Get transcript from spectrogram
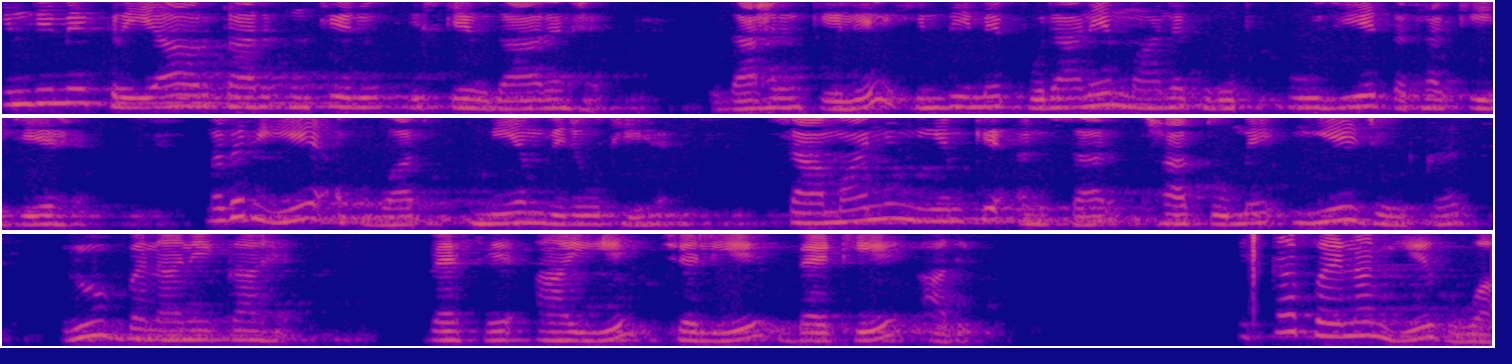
हिंदी में क्रिया और कारकों के रूप इसके उदाहरण हैं। उदाहरण के लिए, हिंदी में पुराने मानक रूप पूजिए तथा कीजिए है, मगर ये अपवाद नियम विरोधी है। सामान्य नियम के अनुसार धातु में ये जोड़कर रूप बनाने का है। वैसे, आइए चलिए, बैठिए आदि। इसका परिणाम ये हुआ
